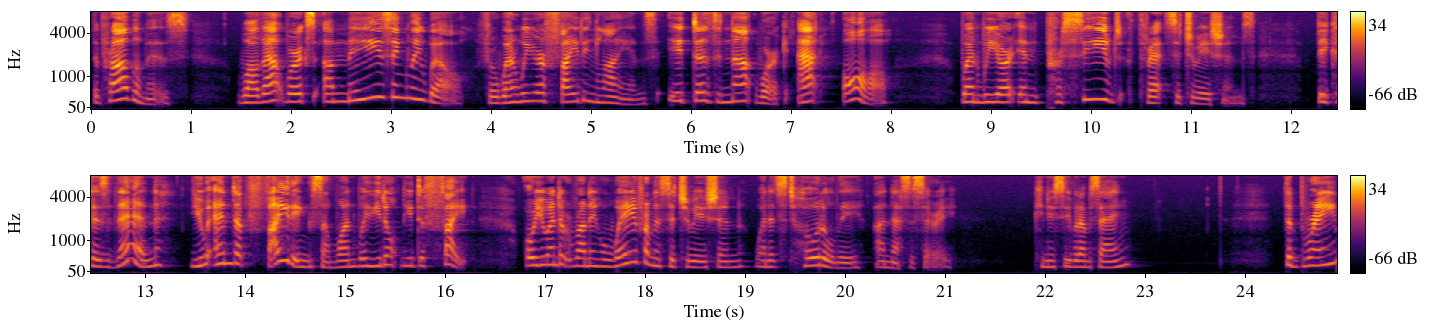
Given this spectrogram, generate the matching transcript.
The problem is, while that works amazingly well for when we are fighting lions, it does not work at all when we are in perceived threat situations, because then you end up fighting someone when you don't need to fight, or you end up running away from a situation when it's totally unnecessary. Can you see what I'm saying? The brain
